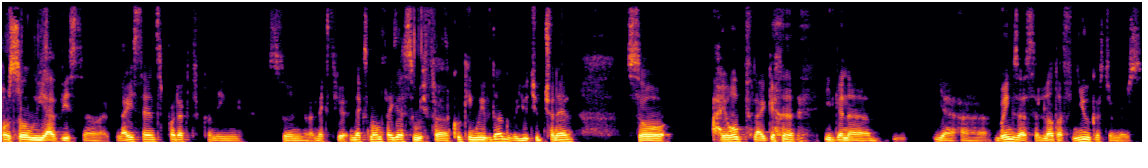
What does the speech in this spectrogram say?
Also, we have this uh, license product coming soon uh, next year, next month, I guess, with uh, Cooking with Dog, the YouTube channel. So I hope like it gonna yeah brings us a lot of new customers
